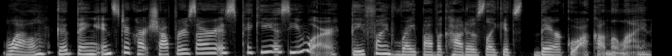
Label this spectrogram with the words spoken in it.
Well, good thing Instacart shoppers are as picky as you are. They find ripe avocados like it's their guac on the line.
